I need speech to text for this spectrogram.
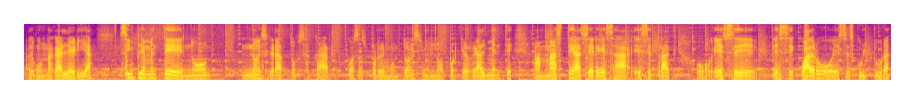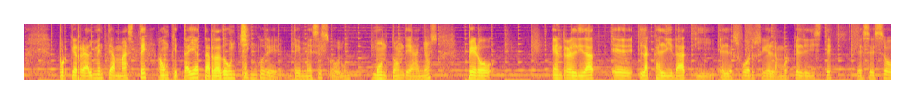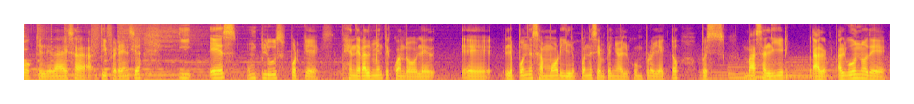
alguna galería, simplemente no, no es grato sacar cosas por el montón, sino porque realmente amaste hacer esa, ese track o ese, ese cuadro o esa escultura porque realmente amaste, aunque te haya tardado un chingo de, meses o un montón de años, pero en realidad eh, la calidad y el esfuerzo y el amor que le diste es eso que le da esa diferencia. Y es un plus porque generalmente cuando le, eh, le pones amor y le pones empeño a algún proyecto pues va a salir alguno de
